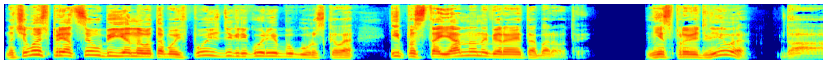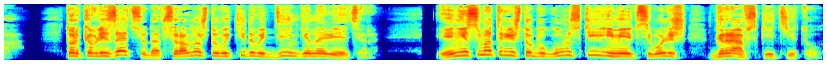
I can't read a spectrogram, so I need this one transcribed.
Началось при отце убиенного тобой в поезде Григория Бугурского и постоянно набирает обороты. Несправедливо? Да. Только влезать сюда все равно, что выкидывать деньги на ветер. И не смотри, что Бугурский имеет всего лишь графский титул.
